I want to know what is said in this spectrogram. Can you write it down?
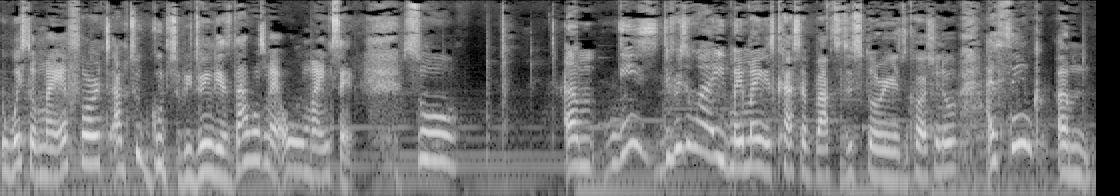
a waste of my effort. I'm too good to be doing this. That was my whole mindset. So, um, these, the reason why my mind is casted back to this story is because, you know, I think, um,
